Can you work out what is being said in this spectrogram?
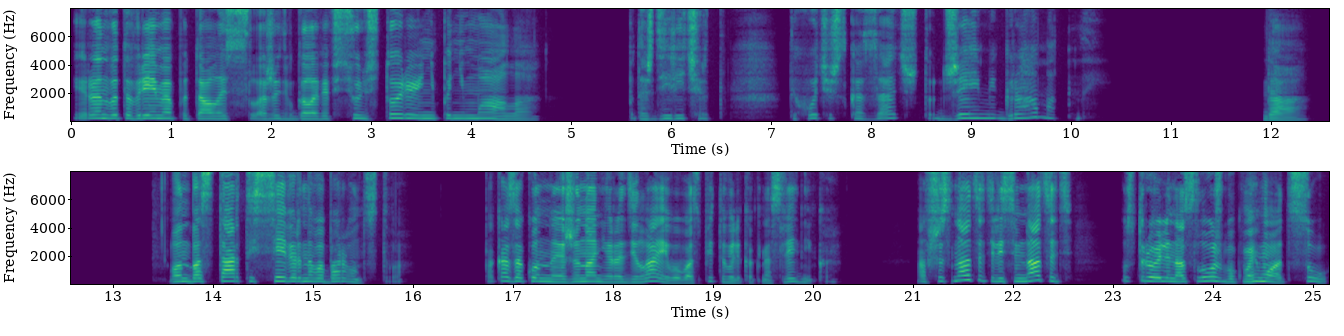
Ирен в это время пыталась сложить в голове всю историю и не понимала. Подожди, Ричард, ты хочешь сказать, что Джейми грамотный? Да, Он бастард из северного баронства. Пока законная жена не родила, его воспитывали как наследника. А в 16 или 17 устроили на службу к моему отцу.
